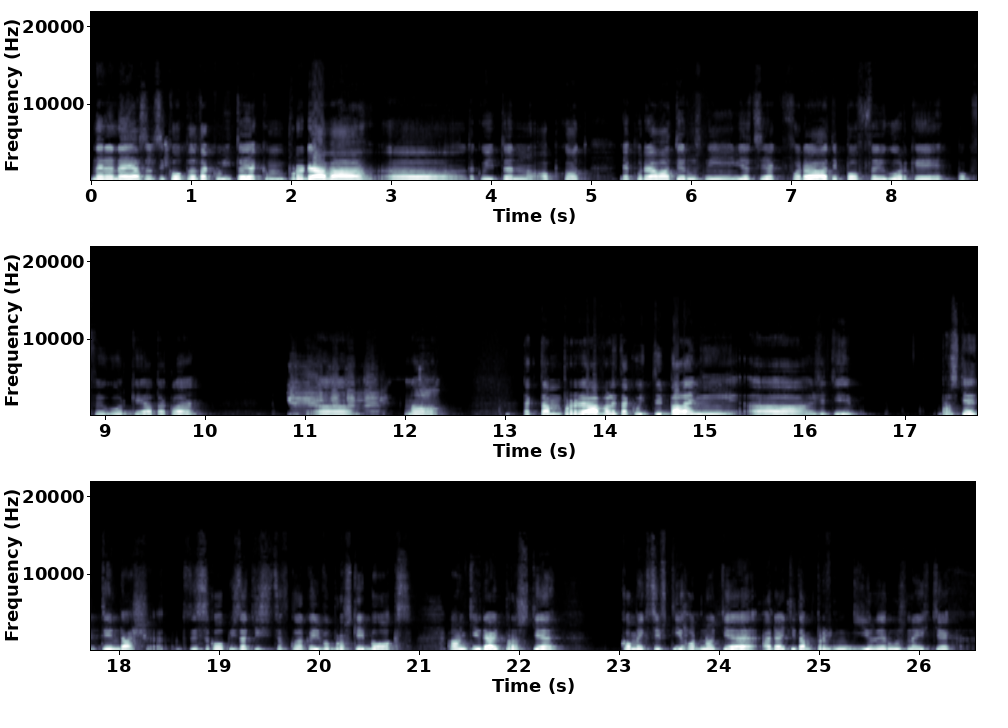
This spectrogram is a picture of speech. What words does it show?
Ne, ne, ne, já jsem si koupil takový to, jak prodává uh, takový ten obchod, jak prodává ty různé věci, jak prodává ty pop figurky, pop figurky a takhle. Vím. No. Tak tam prodávali takový ty balení, uh, že ti prostě ty dáš, ty si koupíš za tisícovku takový obrovský box a oni ti dají prostě komiksy v té hodnotě a dají ti tam první díly různých těch,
